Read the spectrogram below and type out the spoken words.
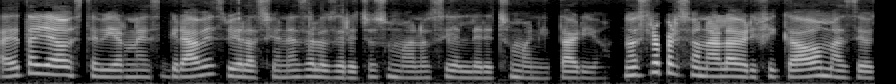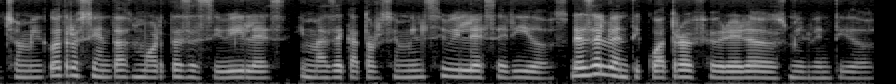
ha detallado este viernes graves violaciones de los derechos humanos y del derecho humanitario. Nuestro personal ha verificado más de 8.400 muertes de civiles y más de 14.000 civiles heridos desde el 24 de febrero de 2022.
